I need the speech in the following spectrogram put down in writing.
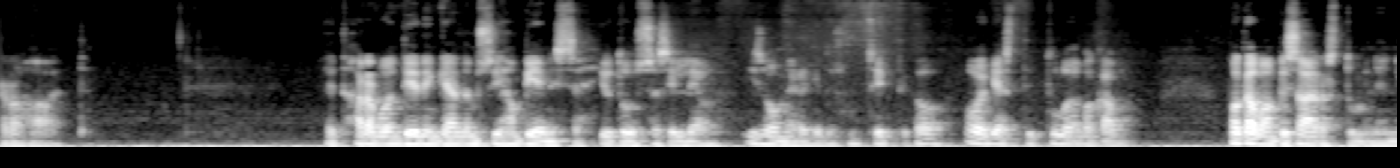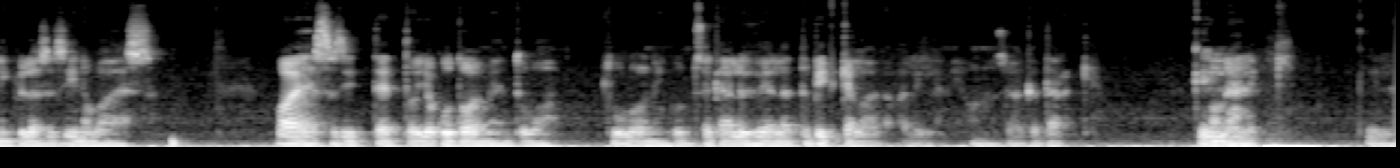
rahaa. Että, että harvoin tietenkään tämmöisissä ihan pienissä jutuissa sille on iso merkitys, mutta sitten kun oikeasti tulee vakava, vakavampi sairastuminen, niin kyllä se siinä vaiheessa vaiheessa sitten, että on joku toimeentulo tulo niin kuin sekä lyhyellä että pitkällä aikavälillä, niin on se aika tärkeä Kyllä. monellekin. Kyllä.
